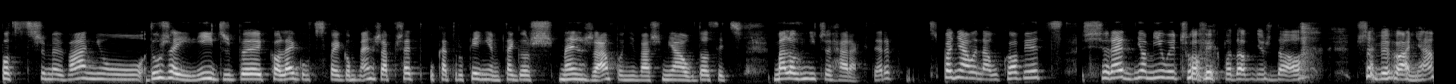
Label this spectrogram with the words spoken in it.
powstrzymywaniu dużej liczby kolegów swojego męża przed ukatrupieniem tegoż męża, ponieważ miał dosyć malowniczy charakter. Wspaniały naukowiec, średnio miły człowiek, podobnież do przebywania,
